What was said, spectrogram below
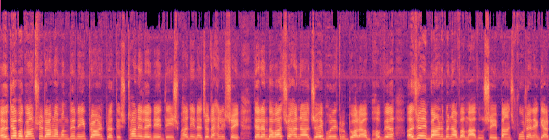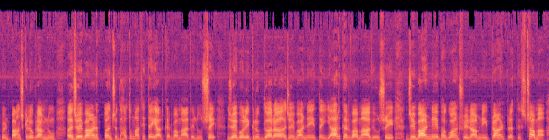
અયોધ્યા ભગવાન શ્રીરામના મંદિરની પ્રાણ પ્રતિષ્ઠાને લઈને દેશભરની નજર રહેલી છે. ત્યારે અમદાવાદ શહેરના જય ભોલે ગ્રુપ દ્વારા ભવ્ય અજય બાણ બનાવવામાં આવ્યું છે. પાંચ ફૂટ અને અગિયાર પોઈન્ટ પાંચ કિલોગ્રામનું અજય બાણ પંચધાતુમાંથી તૈયાર કરવામાં આવેલું છે. જય ભોલે ગ્રુપ દ્વારા અજય બાણને તૈયાર કરવામાં આવ્યું છે. જે બાણને ભગવાન શ્રીરામની પ્રાણ પ્રતિષ્ઠામાં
